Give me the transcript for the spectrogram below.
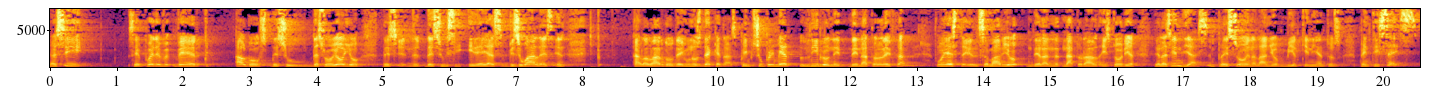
Así se puede ver algo de su desarrollo, de, sus ideas visuales a lo largo de unas décadas. Su primer libro de naturaleza fue este, el Samario de la Natural Historia de las Indias, impreso en el año 1526.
